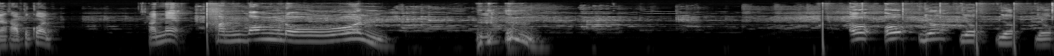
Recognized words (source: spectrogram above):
นะครับ ทุกคน อันเนี้ยมันต้องโดนโอ้โอ้เยอะเยอะเยอะเยอะ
